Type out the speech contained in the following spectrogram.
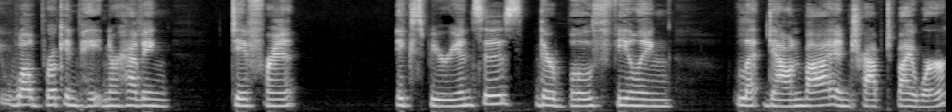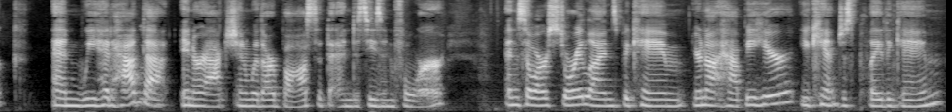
while Brooke and Peyton are having different experiences, they're both feeling let down by and trapped by work. And we had had that interaction with our boss at the end of season four. And so our storylines became you're not happy here. You can't just play the game.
